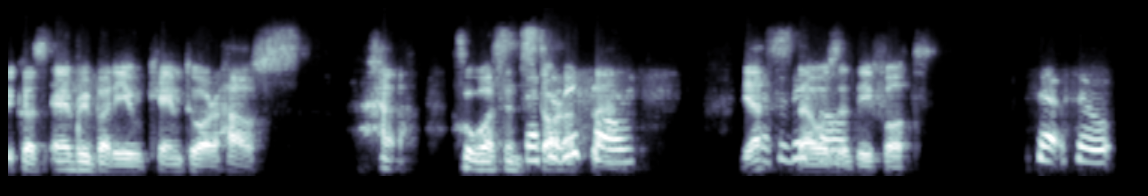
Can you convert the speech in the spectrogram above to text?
Because everybody who came to our house who was in That's startup plan. Yes, that was a default. So, so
